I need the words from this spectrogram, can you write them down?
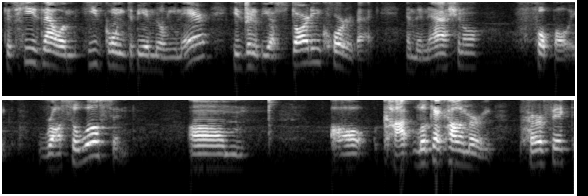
because he's now a, he's going to be a millionaire. He's going to be a starting quarterback in the National Football League. Russell Wilson. Um. Ky- look at Kyler Murray. Perfect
